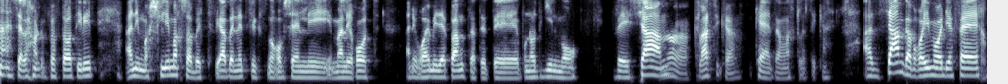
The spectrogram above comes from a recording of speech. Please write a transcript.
של האוניברסיטאות עילית. אני משלים עכשיו בצפייה בנטפליקס מרוב שאין לי מה לראות. אני רואה מדי פעם קצת את בנות גילמור ושם קלאסיקה כן, זה ממש קלאסיקה. אז שם גם רואים מאוד יפה איך,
